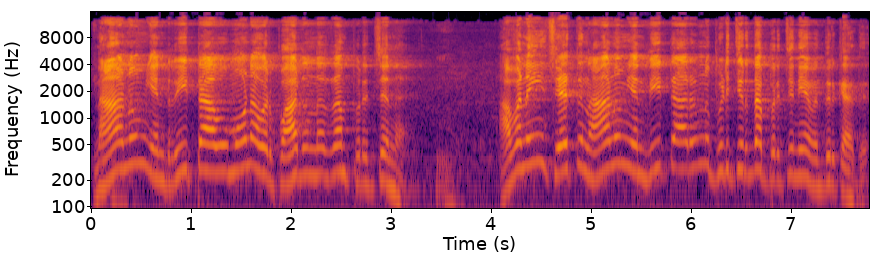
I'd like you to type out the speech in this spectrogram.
நானும் என் ரீட்டாவுமோன்னு அவர் பாடுனது தான் பிரச்சனை. அவனையும் சேர்த்து நானும் என் வீட்டாரும்னு பிடிச்சிருந்தா பிரச்சனையே வந்திருக்காது.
